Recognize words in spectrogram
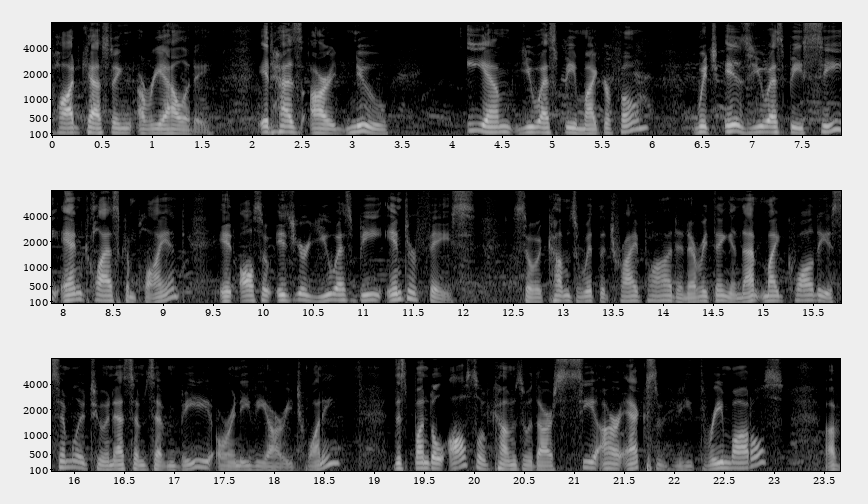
podcasting a reality. It has our new EM USB microphone, which is USB-C and class compliant. It also is your USB interface. So it comes with the tripod and everything, and that mic quality is similar to an SM7B or an EV RE20. This bundle also comes with our CRX V3 models of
